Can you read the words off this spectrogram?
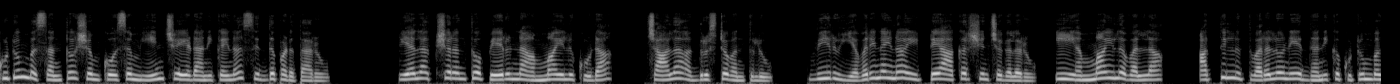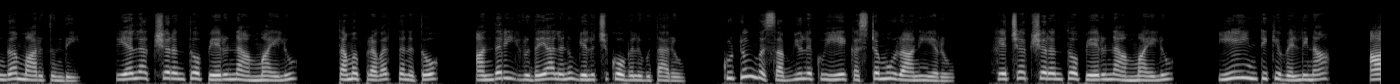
కుటుంబ సంతోషం కోసం ఏం చేయడానికైనా సిద్ధపడతారు. ఎల్. అక్షరంతో పేరున్న అమ్మాయిలు కూడా చాలా అదృష్టవంతులు. వీరు ఎవరినైనా ఇట్టే ఆకర్షించగలరు. ఈ అమ్మాయిల వల్ల అత్తిల్లు త్వరలోనే ధనిక కుటుంబంగా మారుతుంది. ఏలక్షరంతో పేరున్న అమ్మాయిలు తమ ప్రవర్తనతో అందరి హృదయాలను గెలుచుకోగలుగుతారు. కుటుంబ సభ్యులకు ఏ కష్టమూ రానియరు. హెచ్చక్షరంతో పేరున్న అమ్మాయిలు ఏ ఇంటికి వెళ్ళినా ఆ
